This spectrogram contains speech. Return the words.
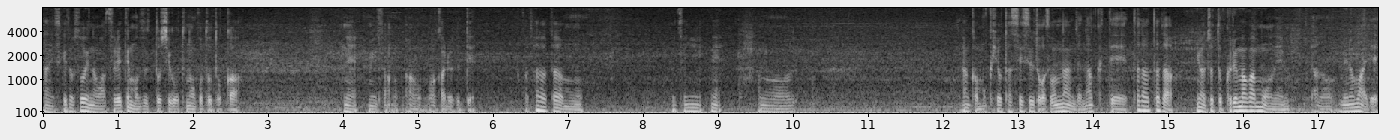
なんですけどそういうの忘れてもずっと仕事のこととかね皆さんあ分かるって。ただただもう別にねあのなんか目標達成するとかそんなんじゃなくてただただ今ちょっと車がもうねあの目の前で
